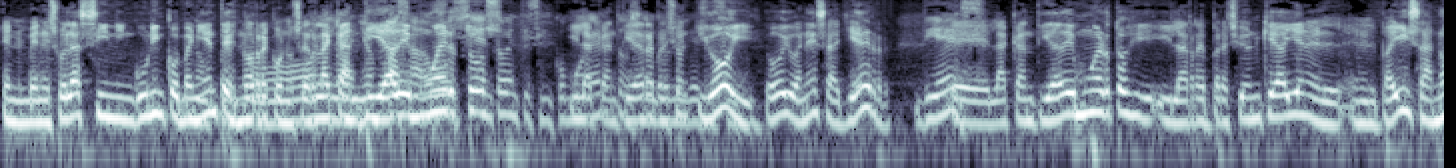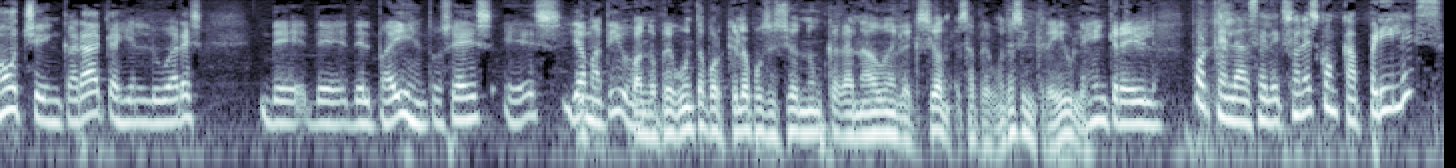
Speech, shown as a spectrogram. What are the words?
en Venezuela sin ningún inconveniente, No, es no perdón, reconocer la cantidad de pasado muertos 125 y la muertos cantidad de represión. Y 2016. hoy, hoy, Vanessa, ayer, 10. eh, la cantidad de muertos y, y la represión que hay en el, en el país, anoche en Caracas y en lugares de- de- del país. Entonces es llamativo. Cuando pregunta por qué la oposición nunca ha ganado una elección, esa pregunta es increíble. Es increíble. Porque en las elecciones con Capriles,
